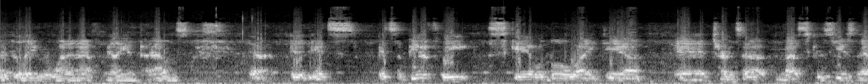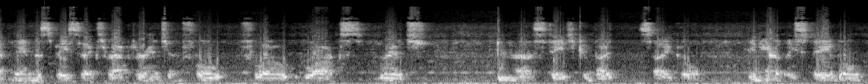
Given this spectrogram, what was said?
I believe, or one and a half million pounds. Uh, it, it's it's a beautifully scalable idea, and it turns out Musk is using that in the SpaceX Raptor engine, full flow, LOX rich uh, stage combustion cycle, inherently stable.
